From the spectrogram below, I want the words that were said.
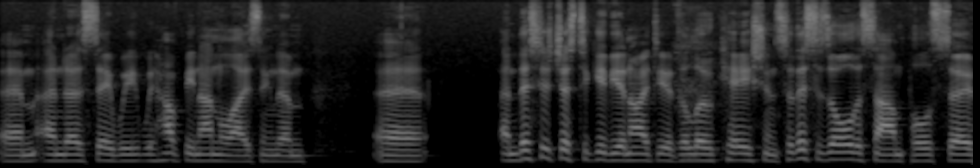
um, and as I say, we, we have been analysing them. Uh, and this is just to give you an idea of the location. So this is all the samples. So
